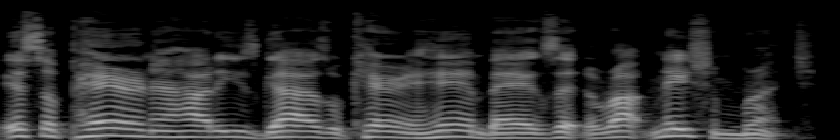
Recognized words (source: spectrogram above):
It's apparent in how these guys were carrying handbags at the Roc Nation brunch.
